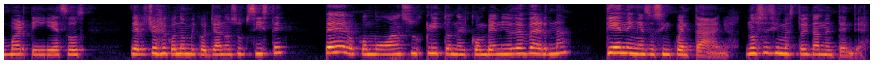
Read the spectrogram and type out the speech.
muerte y esos derechos económicos ya no subsisten, pero como han suscrito en el convenio de Berna, tienen esos 50 años. No sé si me estoy dando a entender.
